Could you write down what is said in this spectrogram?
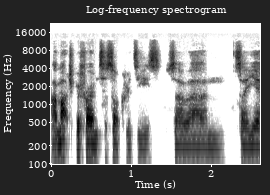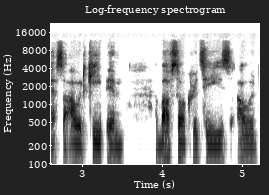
I much prefer him to Sokratis. So um, so yeah, so I would keep him above Sokratis. I would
